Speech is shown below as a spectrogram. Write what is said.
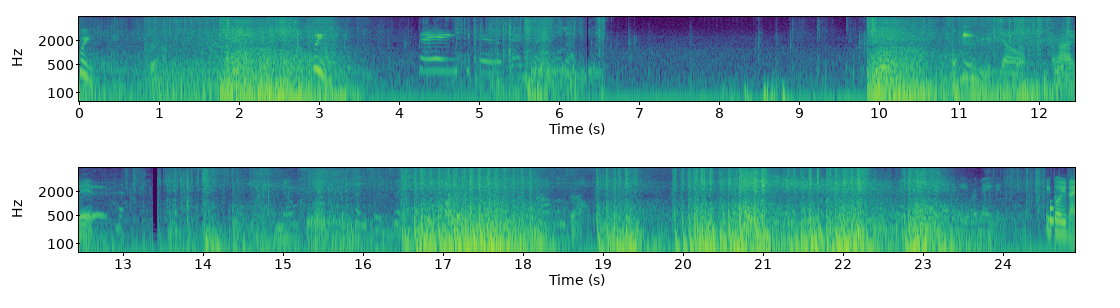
หุยสวยเนาะหุยเฮ้ย Ten seconds left. นิดเดียวไม่ตายพี่ No smoke. Sensor trip. ก็เลย Problem solved. Enemy remaining. อีกตัวอยู่ไหน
